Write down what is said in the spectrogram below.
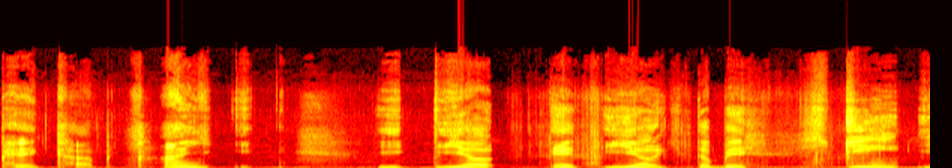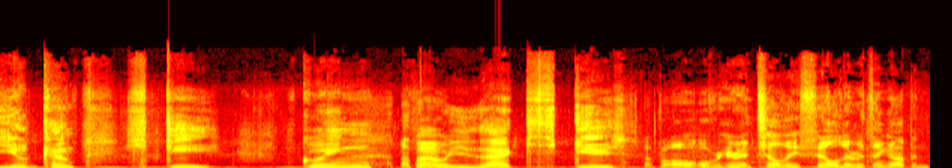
Pay cab. And y- y- you, it used to be skiing. You can ski. Green Up? Valley like ski. Up over here until they filled everything up in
